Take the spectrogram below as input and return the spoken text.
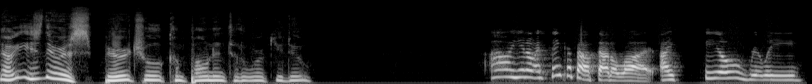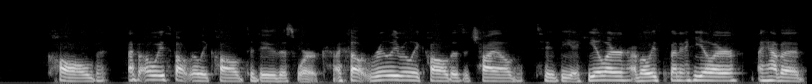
Now, is there a spiritual component to the work you do? Oh, you know, I think about that a lot. I feel really called I've always felt really called to do this work. I felt really, really called as a child to be a healer. I've always been a healer. I have a,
